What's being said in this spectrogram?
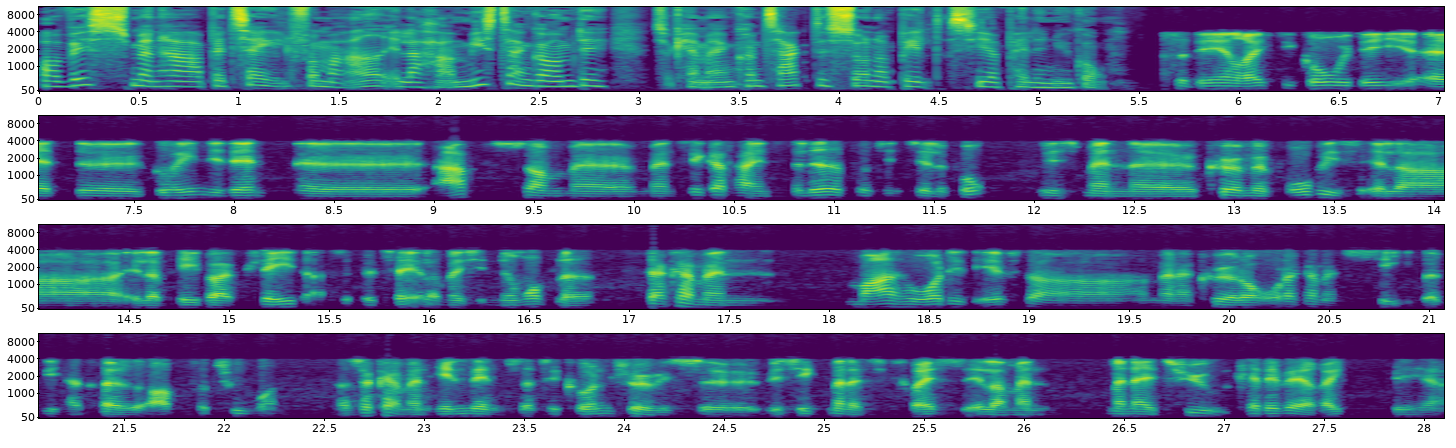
Og hvis man har betalt for meget eller har mistanke om det, så kan man kontakte Sund og Bælt, siger Palle Nygaard. Så det er en rigtig god idé at øh, gå ind i den øh, app, som øh, man sikkert har installeret på sin telefon, hvis man øh, kører med Probis eller, eller Pay by Plate, altså betaler med sin nummerplade. Der kan man meget hurtigt efter man har kørt over, der kan man se, hvad vi har krævet op for turen. Og så kan man henvende sig til kundeservice, øh, hvis ikke man er tilfreds, eller man, man er i tvivl. Kan det være rigtigt, det her?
